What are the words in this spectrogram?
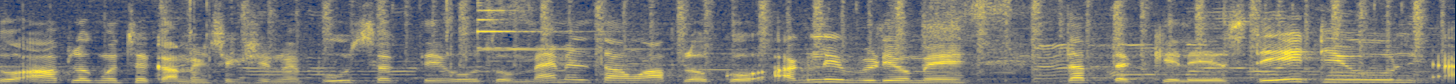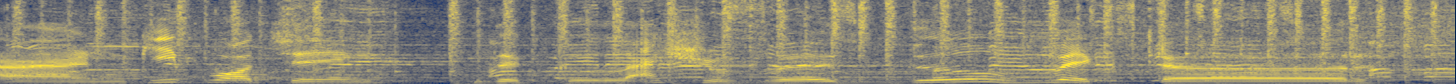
तो आप लोग मुझसे कमेंट सेक्शन में पूछ सकते हो। तो मैं मिलता हूँ आप लोग को अगले वीडियो में। तब तक के लिए stay tune and keep watching the clash with the victor.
